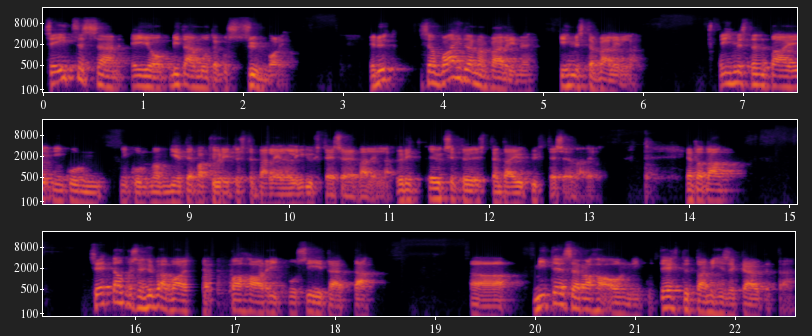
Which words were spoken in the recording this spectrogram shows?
Se itsessään ei ole mitään muuta kuin symboli. Ja nyt se on vaihdannan väline ihmisten välillä ihmisten tai niin kuin, niin kuin, no, mietin vaikka yritysten välillä, eli yhteisöjen välillä, yksityisten tai yhteisöjen välillä. Ja tota, se, että onko se hyvä vai paha, riippuu siitä, että ää, miten se raha on niin kuin tehty tai mihin se käytetään.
